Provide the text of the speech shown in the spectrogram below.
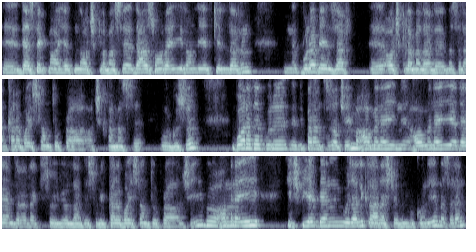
e, destek mahiyetini açıklaması, daha sonra İranlı yetkililerin buna benzer e, açıklamaları, mesela Karabağ İslam Toprağı açıklaması vurgusu. Bu arada bunu bir parantez açayım. Hamene'yi Hamene'ye dayandırarak söylüyorlardı sürekli Karabağ İslam Toprağı şeyi. Bu Hamene'yi hiçbir ben özellikle araştırdım bu konuyu. Mesela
